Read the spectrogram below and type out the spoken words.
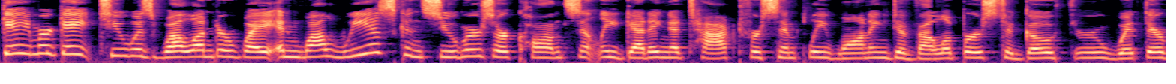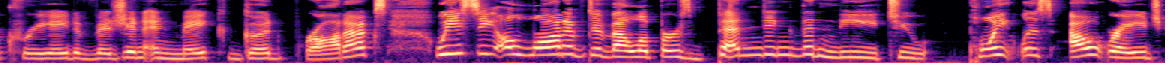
Gamergate 2 is well underway, and while we as consumers are constantly getting attacked for simply wanting developers to go through with their creative vision and make good products, we see a lot of developers bending the knee to pointless outrage,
